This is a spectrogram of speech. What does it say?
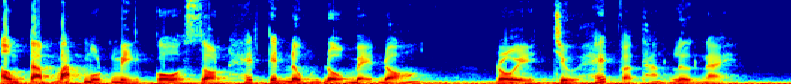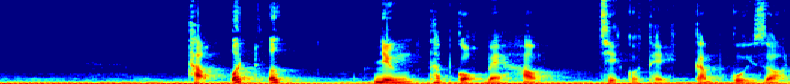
Ông ta bắt một mình cô dọn hết cái đống đổ bể đó rồi trừ hết vào tháng lương này. Thảo uất ức, Nhưng thấp cổ bé họng Chỉ có thể cầm cụi giòn.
